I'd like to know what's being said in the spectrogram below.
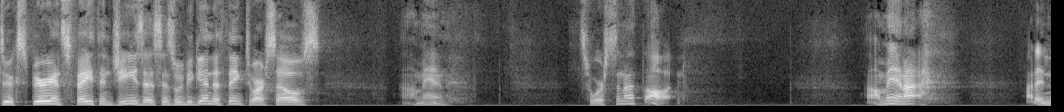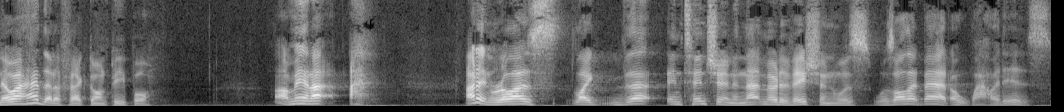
to experience faith in Jesus, as we begin to think to ourselves, oh man, it's worse than I thought. Oh man, I I didn't know I had that effect on people. Oh man, I, I, I didn't realize like that intention and that motivation was was all that bad. Oh wow, it is.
